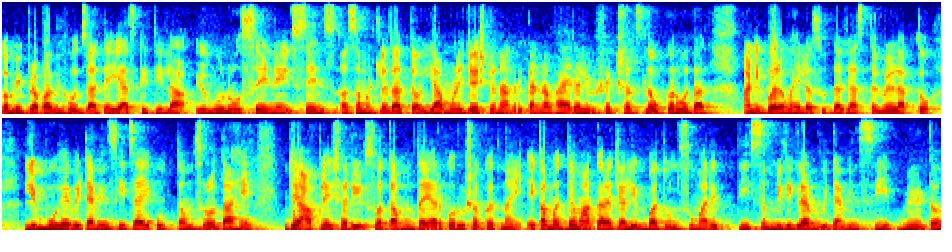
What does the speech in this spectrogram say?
कमी प्रभावी होत जाते. या स्थितीला इम्युनोसेनेसेन्स असं म्हटलं जातं. यामुळे ज्येष्ठ नागरिकांना व्हायरल इन्फेक्शन्स लवकर होतात आणि बरं व्हायला सुद्धा जास्त वेळ लागतो. लिंबू हे व्हिटॅमिन सीचा एक उत्तम स्रोत आहे जे आपले शरीर स्वतःहून तयार करू शकत नाही. एका मध्यम आकाराच्या लिंबातून सुमारे तीस मिलीग्रॅम विटॅमिन सी मिळतं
